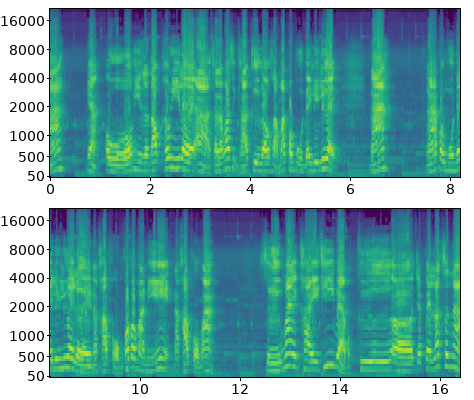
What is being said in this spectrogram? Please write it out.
นะ เนี่ยโอ้โหมีสต็อกเท่านี้เลยอ่าแสดงว่าสินค้าคือเราสามารถประมูลได้เรื่อยๆนะนะประมูลได้เรื่อย ๆ เลยนะครับผมก็ประมาณนี้นะครับผมอะหรือไม่ใครที่แบบคือเอ่อจะเป็นลักษณะ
